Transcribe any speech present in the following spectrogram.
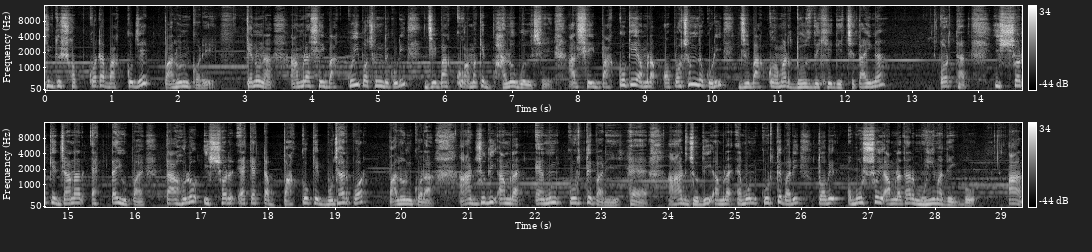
কিন্তু সবকটা বাক্য যে পালন করে। কেননা আমরা সেই বাক্যই পছন্দ করি, যে বাক্য আমাকে ভালো বলছে। আর সেই বাক্যকেই আমরা অপছন্দ করি, যে বাক্য আমার দোষ দেখিয়ে দিচ্ছে, তাই না? অর্থাৎ ঈশ্বরকে জানার একটাই উপায়, তা হলো ঈশ্বরের এক একটা বাক্যকে বোঝার পর পালন করা। আর যদি আমরা এমন করতে পারি হ্যাঁ আর যদি আমরা এমন করতে পারি, তবে অবশ্যই আমরা তার মহিমা দেখব। আর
